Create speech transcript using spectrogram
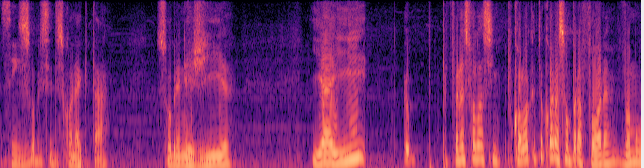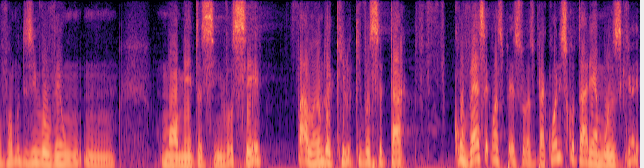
sim. sobre se desconectar, sobre energia. E aí, Fernandes falou assim: coloca teu coração para fora, vamos, vamos desenvolver um, um, um momento assim, você falando aquilo que você tá. Conversa com as pessoas para quando escutarem a música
